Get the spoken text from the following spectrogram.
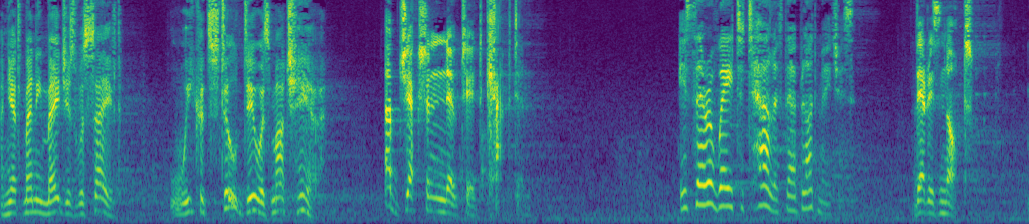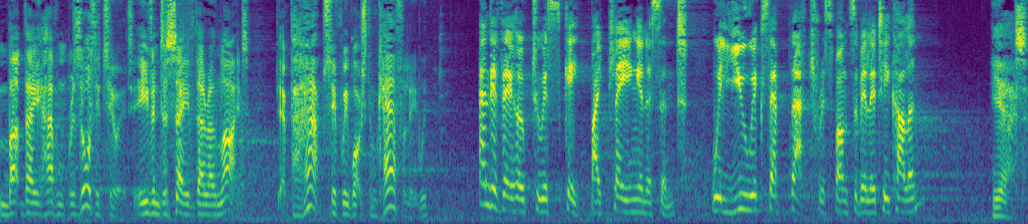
and yet many mages were saved. We could still do as much here. Objection noted, Captain. Is there a way to tell if they're blood mages? There is not. But they haven't resorted to it, even to save their own lives. Perhaps if we watch them carefully, we... And if they hope to escape by playing innocent, will you accept that responsibility, Cullen? Yes.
